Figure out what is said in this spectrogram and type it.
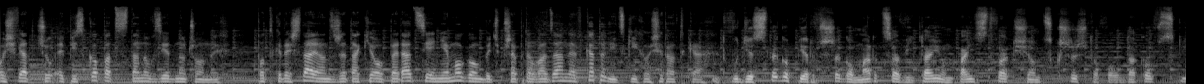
oświadczył episkopat Stanów Zjednoczonych, podkreślając, że takie operacje nie mogą być przeprowadzane w katolickich ośrodkach. 21 marca witają Państwa ksiądz Krzysztof Ołdakowski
